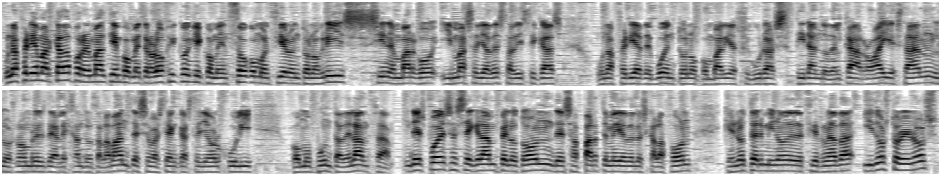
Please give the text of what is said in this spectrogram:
Una feria marcada por el mal tiempo meteorológico y que comenzó como el cielo en tono gris. Sin embargo, y más allá de estadísticas, una feria de buen tono con varias figuras tirando del carro. Ahí están los nombres de Alejandro Talavante, Sebastián Castelló, el Juli como punta de lanza. Después ese gran pelotón de esa parte media del escalafón que no terminó de decir nada y dos toreros,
